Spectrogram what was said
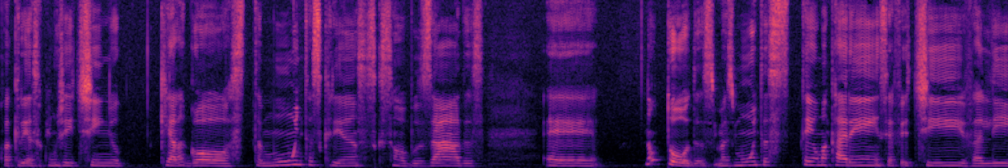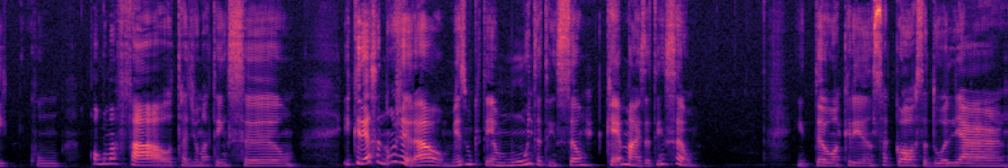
com a criança com um jeitinho que ela gosta. Muitas crianças que são abusadas, é, não todas, mas muitas têm uma carência afetiva ali com com alguma falta de uma atenção. E criança, no geral, mesmo que tenha muita atenção, quer mais atenção. Então, a criança gosta do olhar,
